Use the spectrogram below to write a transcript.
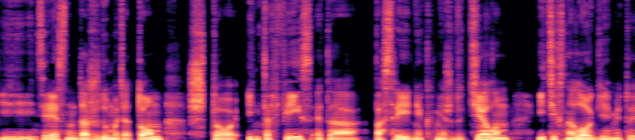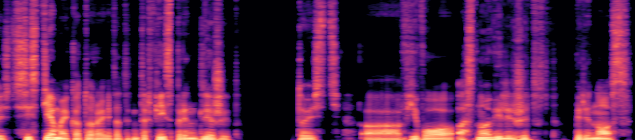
И интересно даже думать о том, что интерфейс — это посредник между телом и технологиями, то есть системой, которой этот интерфейс принадлежит. То есть э, в его основе лежит перенос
